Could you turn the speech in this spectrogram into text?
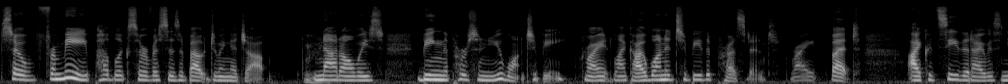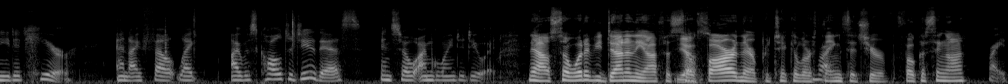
so for me, public service is about doing a job, not always being the person you want to be, right? Like I wanted to be the president, right? But I could see that I was needed here, and I felt like I was called to do this, and so I'm going to do it. now, so what have you done in the office so far? And there are particular Right. things that you're focusing on? Right.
